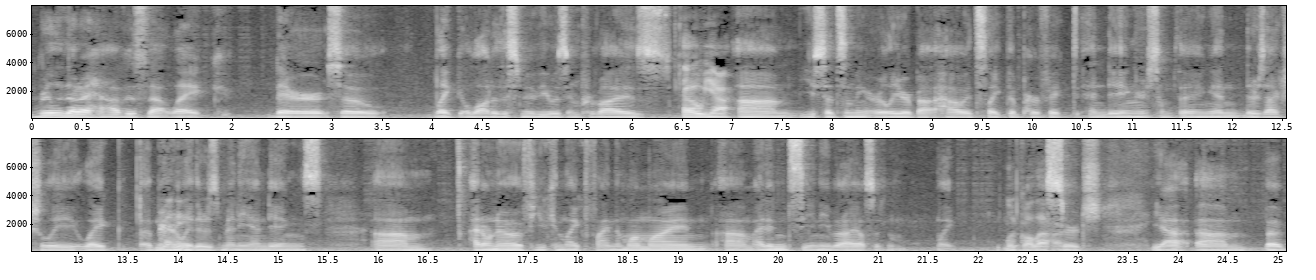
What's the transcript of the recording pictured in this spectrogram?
really that I have is that like there. So, like a lot of this movie was improvised. oh yeah, Um, you said something earlier about how it's like the perfect ending or something, and there's actually like apparently Many. there's many endings. Um, I don't know if you can like find them online. Um, I didn't see any, but I also didn't like look all that hard. search. Yeah, um, but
